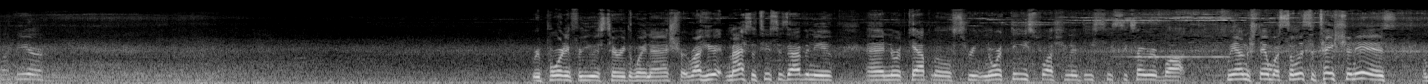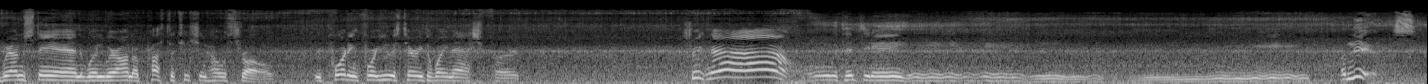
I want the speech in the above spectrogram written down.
Right here. Reporting for you is Terry Dwayne Ashford, right here at Massachusetts Avenue and North Capitol Street, Northeast Washington, D.C., 600 block. We understand what solicitation is, and we understand when we're on a prostitution host stroll. Reporting for you is Terry Dwayne Ashford. Street now today of news.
